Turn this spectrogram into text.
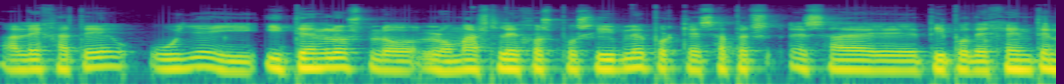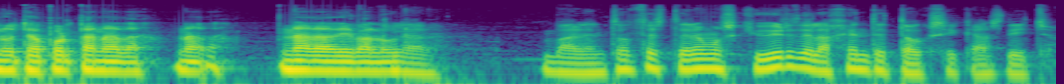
aléjate, huye y, tenlos lo, más lejos posible porque esa ese tipo de gente no te aporta nada, nada, nada de valor. Claro. Vale, entonces tenemos que huir de la gente tóxica, has dicho.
